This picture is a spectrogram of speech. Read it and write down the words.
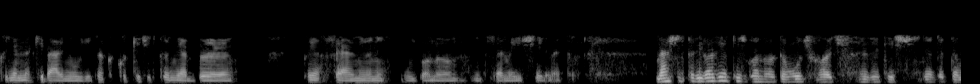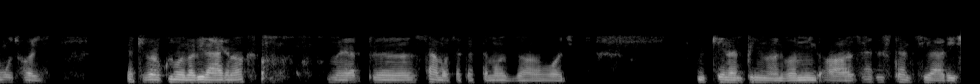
könnyebb nekivágni úgy, akkor kicsit könnyebb, könnyebb felnőni, úgy gondolom, mint személyiségnek. Másrészt pedig azért is gondoltam úgy, hogy ezért is döntöttem úgy, hogy neki valaki úgymond a világnak, mert számot vetettem azzal, hogy jelen pillanatban mind az egzisztenciális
